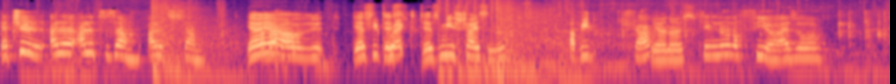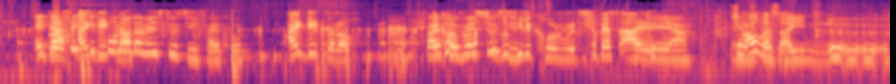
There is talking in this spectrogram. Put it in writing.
Ja, chill. Alle, alle zusammen. Alle zusammen. Ja, Aber ja, aber- aber wir, der, ist, Viel der, ist, der ist mies scheiße, ne? Hab ihn. Stark. Ja, nice. Leben nur noch vier, also. Ey, darf Noch ich die Krone Gegner. oder willst du sie, Falco? Ein Gegner noch. Ey, Falco, komm, du willst du so sie? viele Kronen Wins. Ich hab erst einen. Okay, ja. Ich hab auch erst einen.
